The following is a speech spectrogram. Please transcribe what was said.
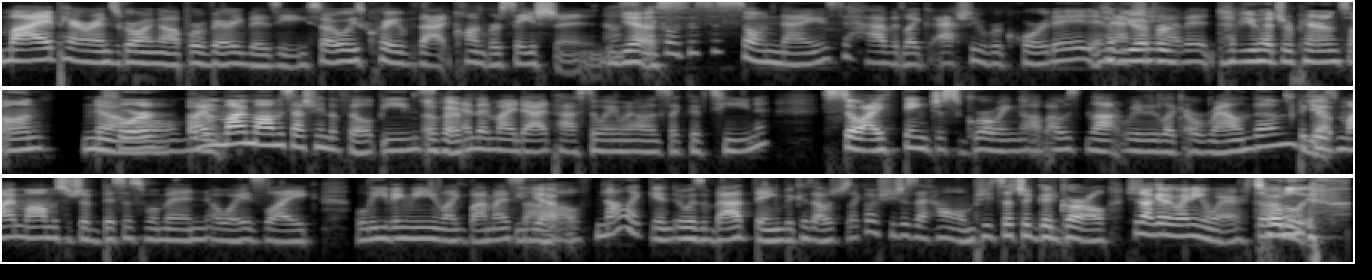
my parents growing up were very busy. So I always crave that conversation. I was Yes. like, oh, this is so nice to have it like actually recorded and have you ever have it. have you had your parents on? No, before? My my mom is actually in the Philippines. Okay. and then my dad passed away when I was like 15. So I think just growing up, I was not really like around them because Yep. my mom was such a businesswoman, always like leaving me like by myself. Not like it, was a bad thing because I was just like, oh, she's just at home. She's such a good girl. She's not gonna go anywhere. So- Totally.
